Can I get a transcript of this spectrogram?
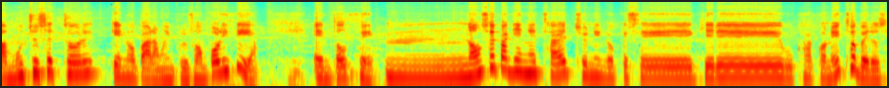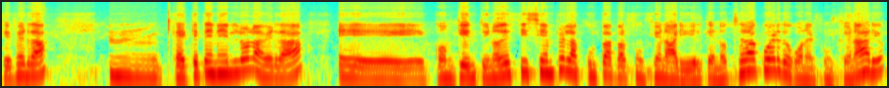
a muchos sectores que no paran, incluso a un policía. Entonces, mm, no sé para quién está hecho ni lo que se quiere buscar con esto, pero sí es verdad mm, que hay que tenerlo, la verdad, eh, con tiento y no decir siempre la culpa para el funcionario. Y el que no esté de acuerdo con el funcionario,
